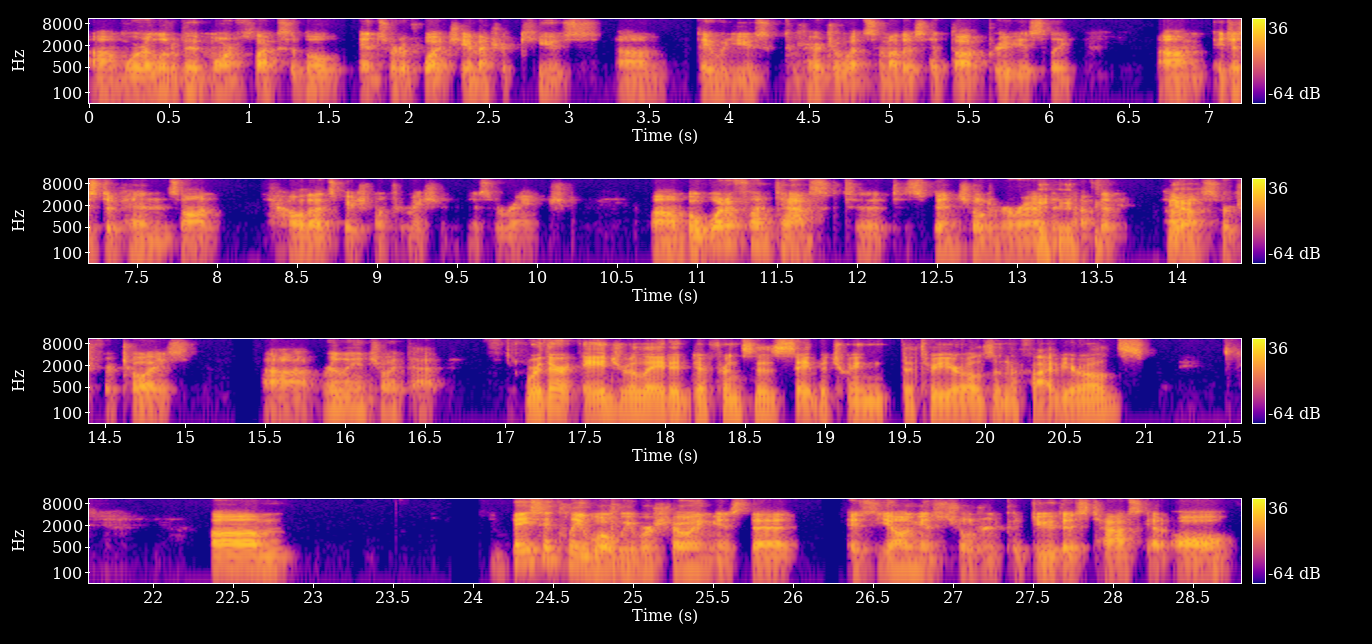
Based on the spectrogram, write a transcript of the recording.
um, were a little bit more flexible in sort of what geometric cues um, they would use compared to what some others had thought previously. Um, it just depends on how that spatial information is arranged. Um, but what a fun task to, to spin children around and have them uh, yeah. search for toys. Uh, really enjoyed that. Were there age related differences, say, between the three year olds and the five year olds? Um, basically, what we were showing is that as young as children could do this task at all,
